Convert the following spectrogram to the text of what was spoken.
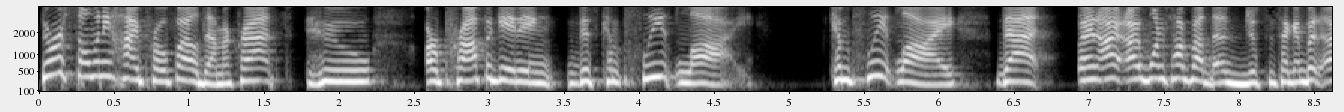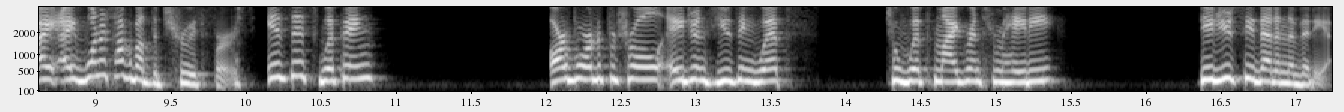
there are so many high profile Democrats who are propagating this complete lie, complete lie that. And I, I want to talk about that in just a second, but I, I want to talk about the truth first. Is this whipping? Are Border Patrol agents using whips to whip migrants from Haiti? Did you see that in the video?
